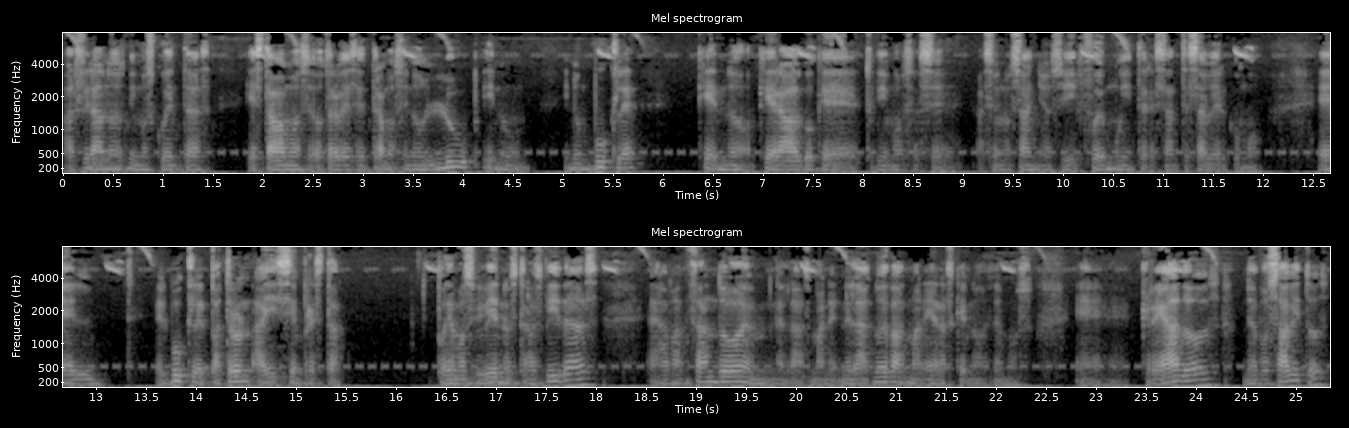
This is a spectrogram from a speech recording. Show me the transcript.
al final nos dimos cuenta que estábamos otra vez, entramos en un loop, en un, en un bucle que, no, que era algo que tuvimos hace hace unos años y fue muy interesante saber cómo el, el bucle, el patrón ahí siempre está. Podemos vivir nuestras vidas eh, avanzando en, las, en, las, nuevas maneras que nos hemos eh, creado, nuevos hábitos,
